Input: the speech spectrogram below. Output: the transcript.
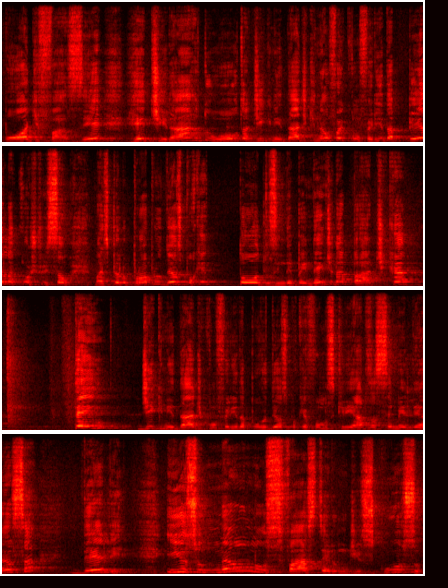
pode fazer retirar do outro a dignidade que não foi conferida pela Constituição, mas pelo próprio Deus, porque todos, independente da prática, têm dignidade conferida por Deus, porque fomos criados à semelhança dele. E isso não nos faz ter um discurso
